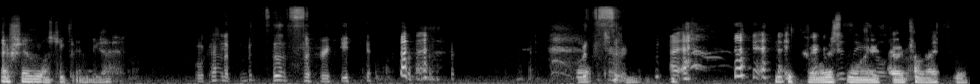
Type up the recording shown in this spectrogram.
Actually, I'm watching Family Guy. What kind of mystery? What's Sure. It's worse than worse every time I see it.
